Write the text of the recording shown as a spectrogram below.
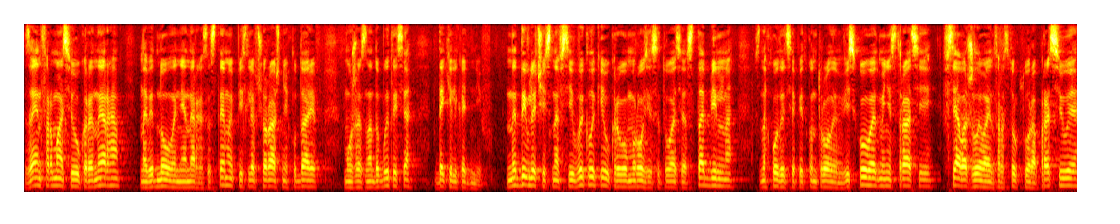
За інформацією Укренерго, на відновлення енергосистеми після вчорашніх ударів може знадобитися декілька днів. Не дивлячись на всі виклики, у Кривому Розі ситуація стабільна, знаходиться під контролем військової адміністрації. Вся важлива інфраструктура працює.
